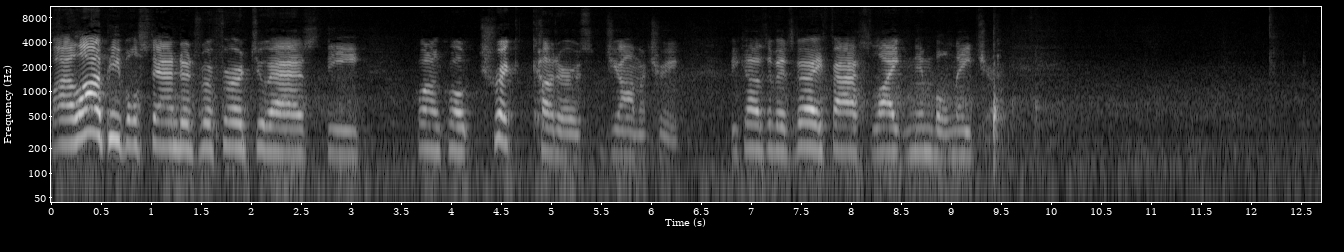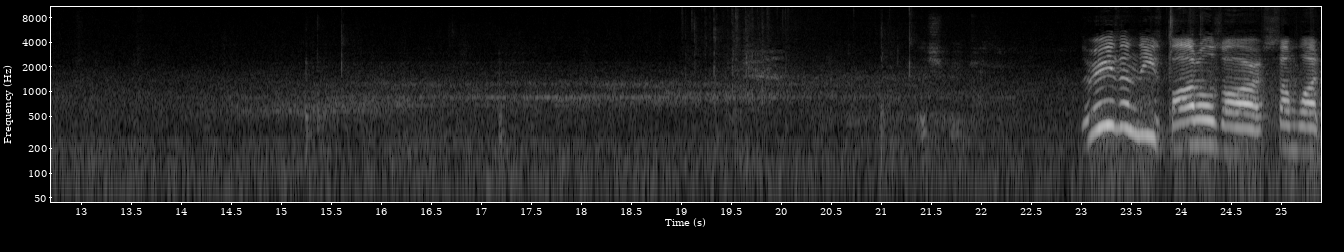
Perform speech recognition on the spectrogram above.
by a lot of people's standards, referred to as the quote-unquote trick cutter's geometry because of its very fast, light, nimble nature. The reason these bottles are somewhat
